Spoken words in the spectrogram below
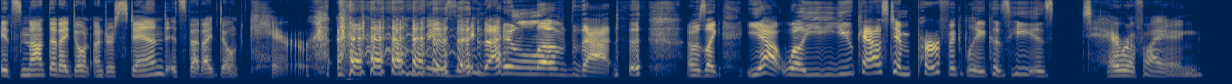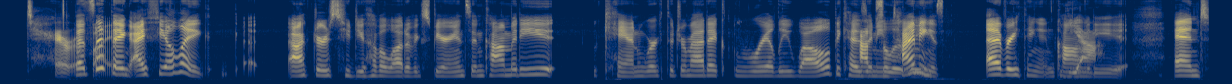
it's not that I don't understand, it's that I don't care. Amazing. I loved that. I was like, yeah, well, y- you cast him perfectly because he is terrifying. Terrifying. That's the thing. I feel like uh, actors who do have a lot of experience in comedy can work the dramatic really well because I mean timing is everything in comedy. And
